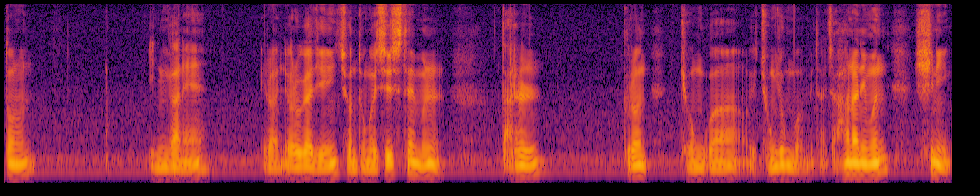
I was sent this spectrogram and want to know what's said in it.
또는 인간의 이런 여러 가지 전통과 시스템을 따를 그런 경우가 종종 봅니다. 자, 하나님은 신이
